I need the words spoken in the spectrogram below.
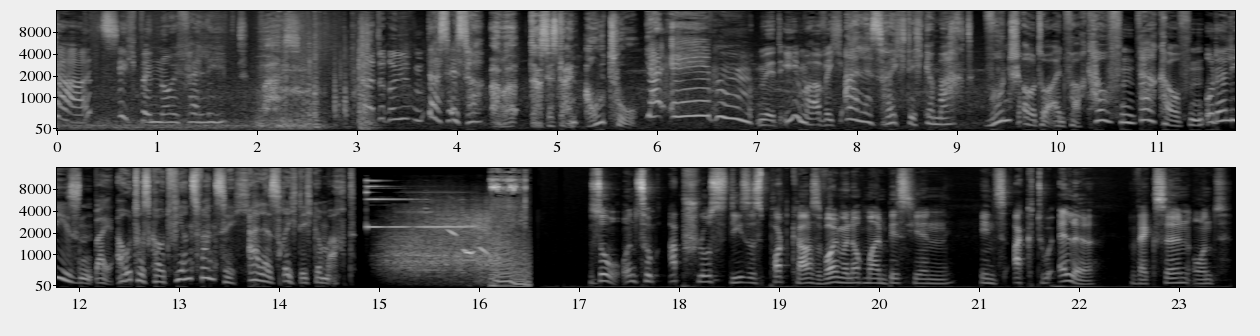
Schatz, ich bin neu verliebt. Was? Da drüben. Das ist er. Aber das ist ein Auto. Ja, eben. Mit ihm habe ich alles richtig gemacht. Wunschauto einfach kaufen, verkaufen oder leasen. Bei Autoscout24. Alles richtig gemacht. So, und zum Abschluss dieses Podcasts wollen wir noch mal ein bisschen ins Aktuelle wechseln und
